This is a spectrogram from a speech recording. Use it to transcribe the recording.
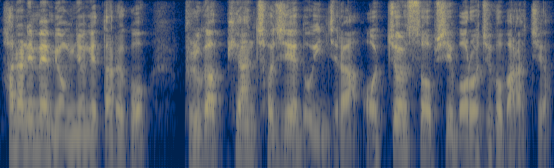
하나님의 명령에 따르고 불가피한 처지에 놓인지라 어쩔 수 없이 멀어지고 말았지요.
